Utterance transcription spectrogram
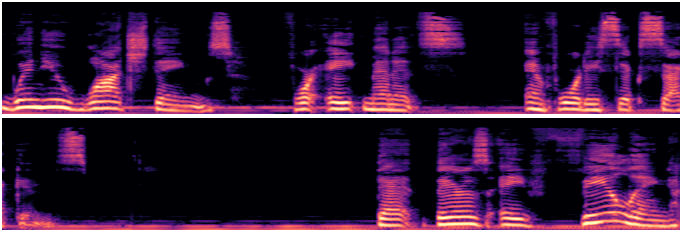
When you watch things for eight minutes and 46 seconds, that there's a feeling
